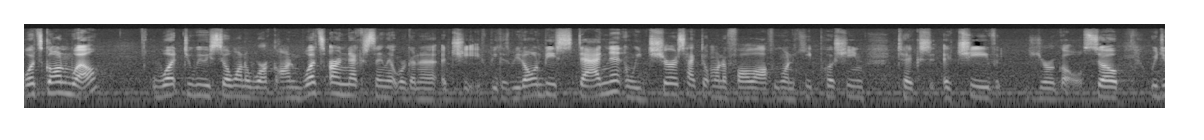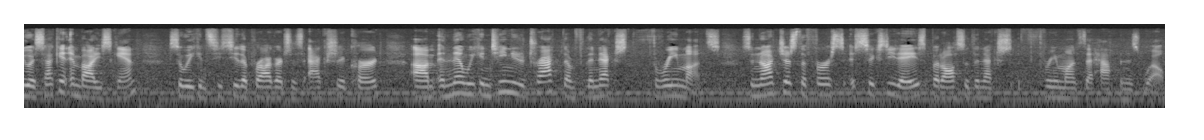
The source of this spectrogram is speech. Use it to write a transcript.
what's gone well? What do we still want to work on? What's our next thing that we're going to achieve? Because we don't want to be stagnant and we sure as heck don't want to fall off. We want to keep pushing to achieve your goals. So we do a second InBody scan so we can see, see the progress that's actually occurred. Um, and then we continue to track them for the next three months. So not just the first 60 days, but also the next three months that happen as well.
